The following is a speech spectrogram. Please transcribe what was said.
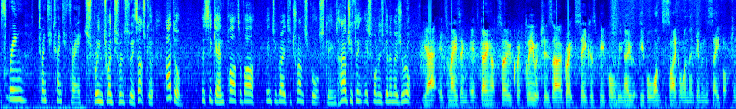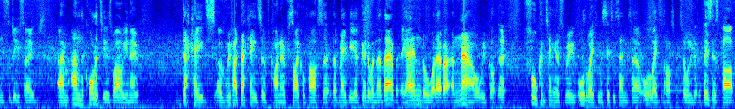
spring 2023. Spring 2023. That's good. Adam, this again part of our integrated transport schemes. How do you think this one is going to measure up? Yeah, it's amazing. It's going up so quickly, which is uh, great to see because people we know that people want to cycle when they're given the safe options to do so, um, and the quality as well. You know, decades of we've had decades of kind of cycle paths that, that maybe are good when they're there, but they end or whatever, and now we've got the full continuous route all the way from the city centre all the way to the hospital. You've got the business park.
